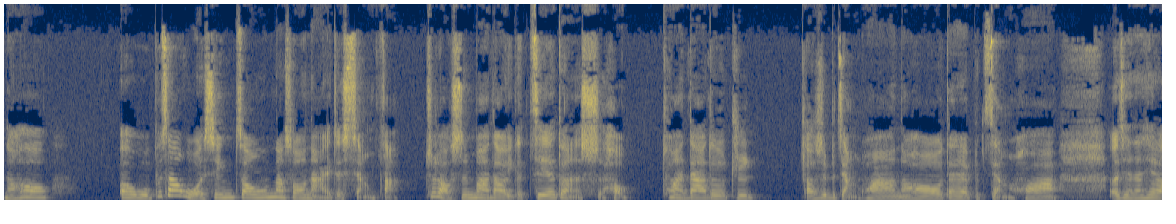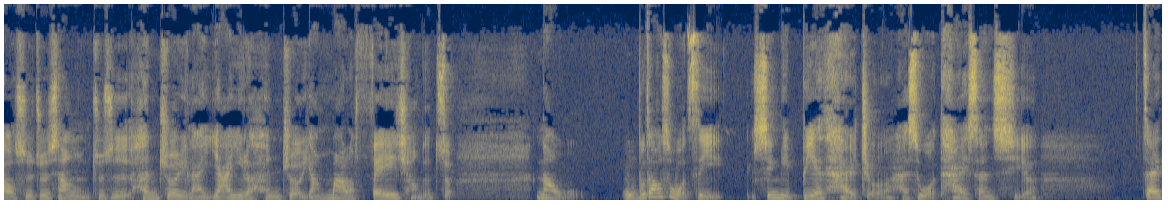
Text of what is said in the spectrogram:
然后，呃，我不知道我心中那时候哪来的想法，就老师骂到一个阶段的时候，突然大家都就老师不讲话，然后大家也不讲话，而且那些老师就像就是很久以来压抑了很久一样，骂了非常的久。那我我不知道是我自己。心里憋太久了，还是我太生气了？在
